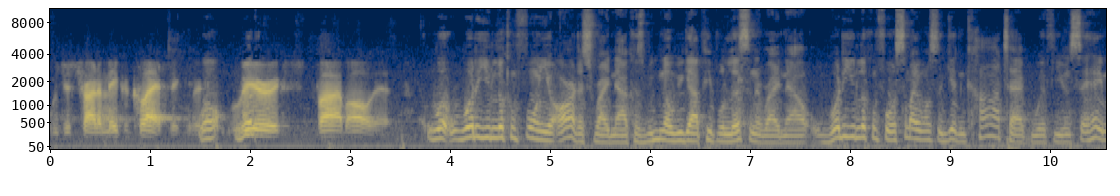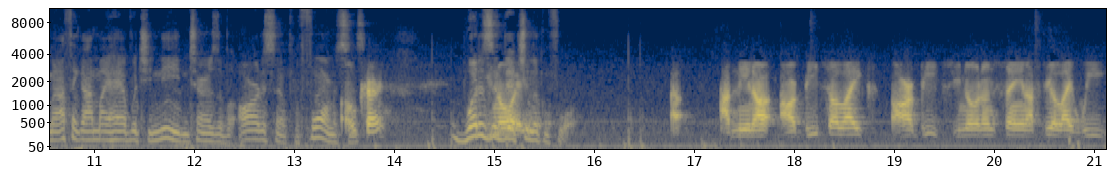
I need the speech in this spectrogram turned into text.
we just try to make a classic. Well, what- Lyrics, vibe, all that. What What are you looking for in your artists right now? Because we know we got people listening right now. What are you looking for? If somebody wants to get in contact with you and say, "Hey, man, I think I might have what you need in terms of an artist and performances." Okay. What is You it know that you're looking for? I mean, our, our beats are like our beats. You know what I'm saying? I feel like we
